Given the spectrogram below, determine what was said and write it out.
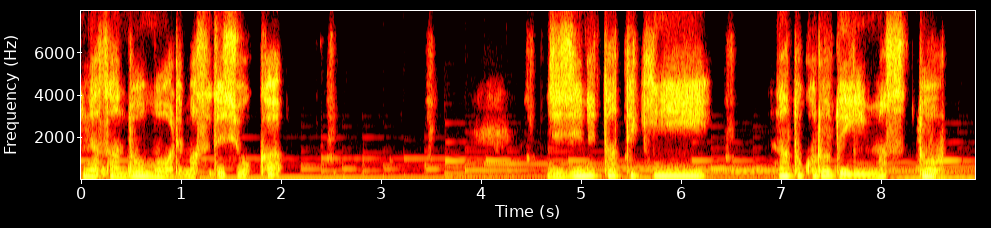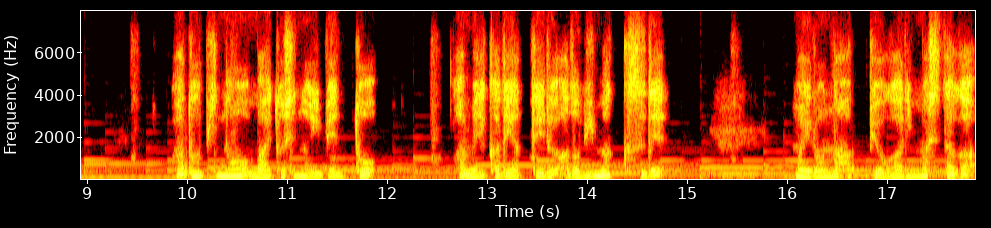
皆さんどう思われますでしょうか？時事ネタ的なところで言いますと、アドビの毎年のイベント、アメリカでやっているアドビマックスで、まあ、いろんな発表がありましたが、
